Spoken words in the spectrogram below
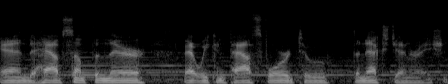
and to have something there that we can pass forward to the next generation.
